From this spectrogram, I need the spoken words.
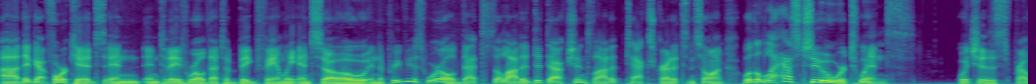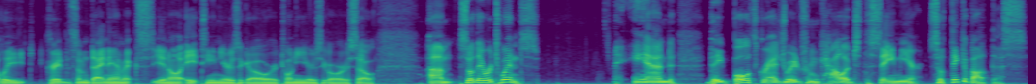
uh, they've got four kids. And in today's world, that's a big family. And so in the previous world, that's a lot of deductions, a lot of tax credits, and so on. Well, the last two were twins which has probably created some dynamics, you know, 18 years ago or 20 years ago or so. Um, so they were twins. And they both graduated from college the same year. So think about this.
